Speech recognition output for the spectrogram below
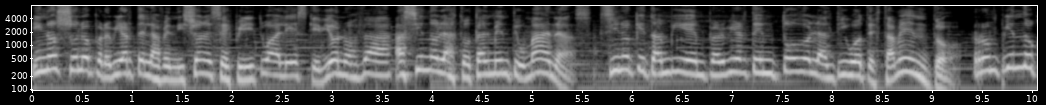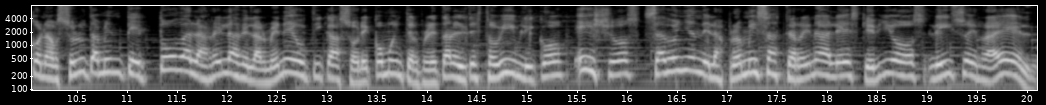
Y no solo pervierten las bendiciones espirituales que Dios nos da haciéndolas totalmente humanas, sino que también pervierten todo el Antiguo Testamento, rompiendo con absolutamente todas las reglas de la hermenéutica sobre cómo interpretar el texto bíblico, ellos se adueñan de las promesas terrenales que Dios le hizo a Israel.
